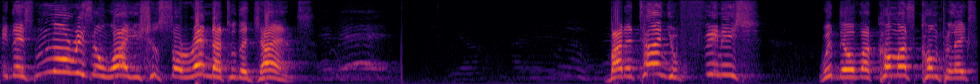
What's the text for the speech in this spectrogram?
There's no reason why you should surrender to the giants. By the time you finish with the overcomers complex,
